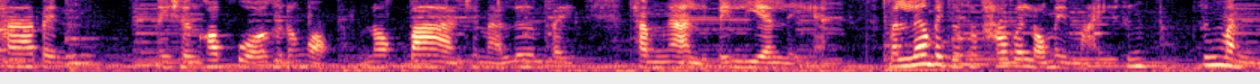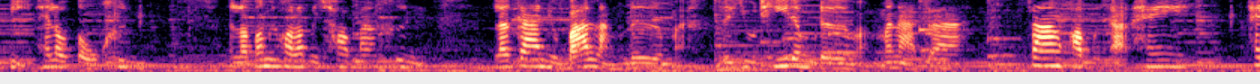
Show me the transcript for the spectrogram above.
ถ้าเป็นในเชิงครอบครัวก็คือต้องออกนอกบ้านใช่ไหมเริ่มไปทำงานหรือไปเรียนอะไรเงี้ย มันเริ่มไปเจอสภาพแวดล้อมใหม่ๆ ซึ่งซึ่งมันบีบให้เราโตขึ้น เราต้องมีความรับผิดชอบมากขึ้น แล้วการอยู่บ้านหลังเดิมอะหรืออยู่ที่เดิมๆอะมันอาจจะสร้างความอึดอัดให้ให้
